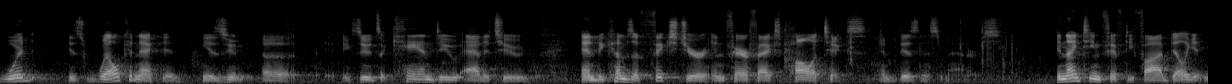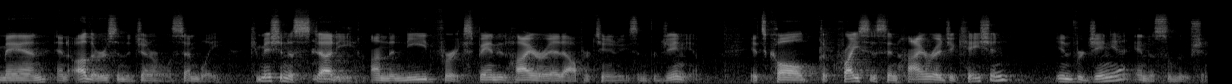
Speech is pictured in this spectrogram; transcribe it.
Wood is well connected, he is, uh, exudes a can do attitude, and becomes a fixture in Fairfax politics and business matters. In 1955, Delegate Mann and others in the General Assembly commissioned a study on the need for expanded higher ed opportunities in Virginia. It's called The Crisis in Higher Education in Virginia and a Solution.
